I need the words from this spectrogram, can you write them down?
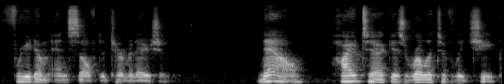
freedom and self determination. Now, high tech is relatively cheap.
